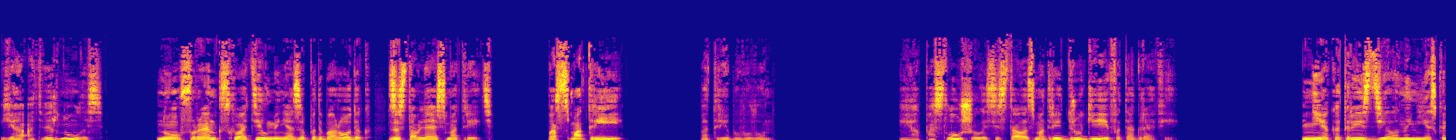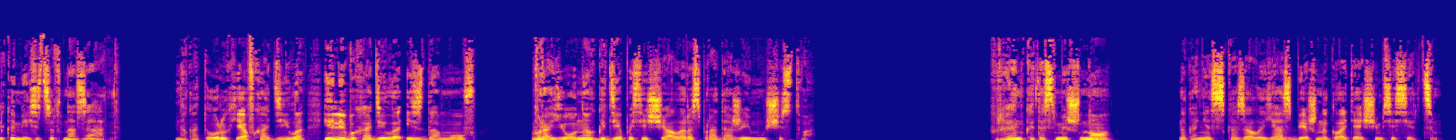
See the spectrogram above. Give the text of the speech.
Я отвернулась, но Фрэнк схватил меня за подбородок, заставляя смотреть. «Посмотри!» — потребовал он. Я послушалась и стала смотреть другие фотографии. Некоторые сделаны несколько месяцев назад, на которых я входила или выходила из домов в районах, где посещала распродажи имущества. «Фрэнк, это смешно», — наконец сказала я с бешено колотящимся сердцем.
